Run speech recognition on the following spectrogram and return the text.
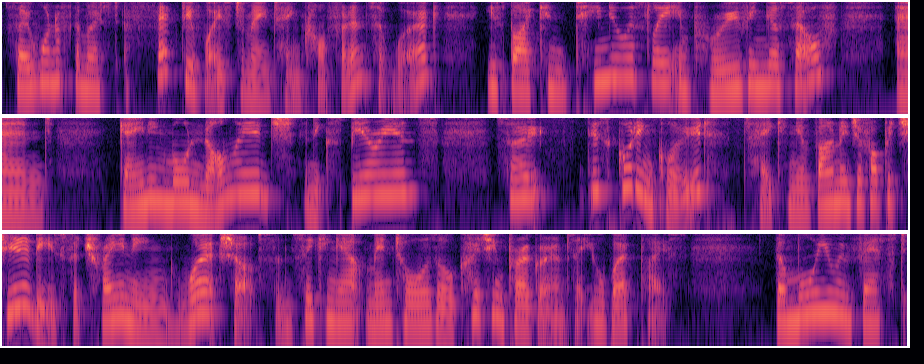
So, one of the most effective ways to maintain confidence at work is by continuously improving yourself and gaining more knowledge and experience. So, this could include taking advantage of opportunities for training, workshops, and seeking out mentors or coaching programs at your workplace. The more you invest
